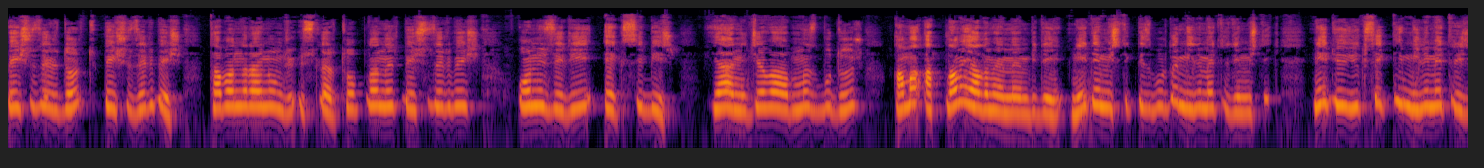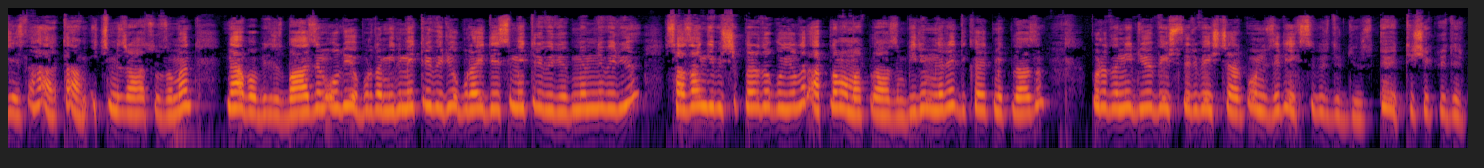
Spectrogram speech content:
5 üzeri 4, 5 üzeri 5. Tabanlar aynı olunca üstler toplanır. 5 üzeri 5, 10 üzeri eksi 1. Yani cevabımız budur. Ama atlamayalım hemen bir de. Ne demiştik biz burada? Milimetre demiştik. Ne diyor? Yüksekliği milimetre cinsi. Ha tamam içimiz rahat o zaman. Ne yapabiliriz? Bazen oluyor. Burada milimetre veriyor. Burayı desimetre veriyor. Bilmem ne veriyor. Sazan gibi şıkları da koyuyorlar. Atlamamak lazım. Birimlere dikkat etmek lazım. Burada ne diyor? 5 üzeri 5 çarpı 10 üzeri eksi 1'dir diyoruz. Evet teşekkür ederim.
